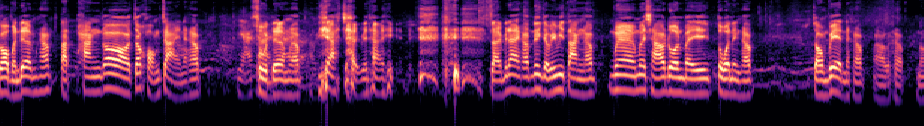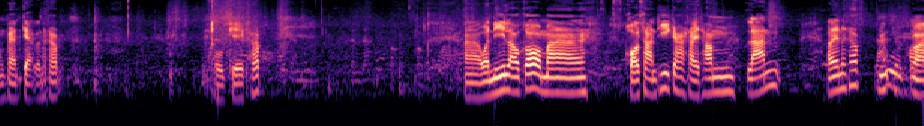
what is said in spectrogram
ก็เหมือนเดิมครับ ตัดพังก็เจ้าของจ่ายนะครับ พี่อาร์ตสูตรเดิมครับจ่ายอย่าจ่ายไม่ได้ จ่ายไม่ได้ครับ เนื่องจากไม่มีตังค์ครับ เมื่อเมื่อเช้าโดนไปตัวหนึ่งครับ จอมเวทนะครับเอาละครับน้องแพนแกะแล้วนะครับ โอเคครับอ่าวันนี้เราก็มาขอสถานที่การถ่ายทำร้านอะไรนะครับร้านนิวทอย อ่า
